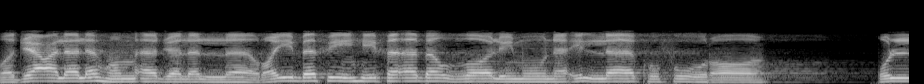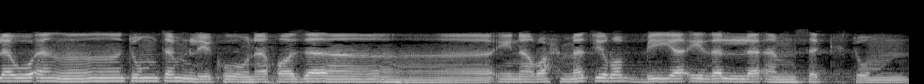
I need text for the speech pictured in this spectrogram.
وَجَعَلَ لَهُمْ أَجَلًا لَّا رَيْبَ فِيهِ فَأَبَى الظَّالِمُونَ إِلَّا كُفُورًا. قُل لَّوْ أَنتُمْ تَمْلِكُونَ خَزَائِنَ رَحْمَةِ رَبِّي إِذًا لَّأَمْسَكْتُمْ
